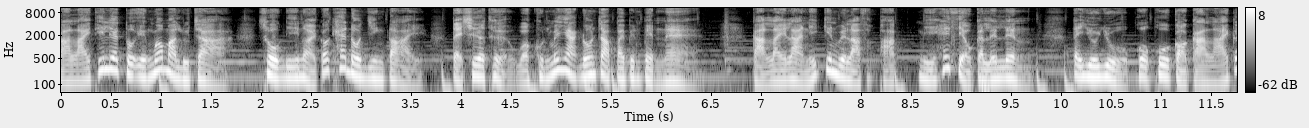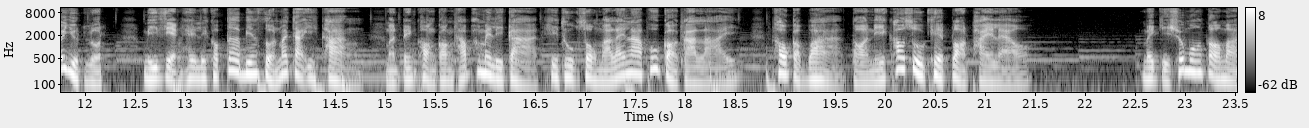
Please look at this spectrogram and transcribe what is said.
การร้ายที่เรียกตัวเองว่ามาลูจา โชคดีหน่อยก็แค่โดนยิงตาย แต่เชื่อเถอะว่าคุณไม่อยากโดนจับไปเป็นๆแน่การไล่ล่านี้กินเวลาสักพัก มีให้เสี่ยวกันเล่นๆ แต่อยู่ๆ พวกผู้ก่อการร้ายก็หยุดรถ มีเสียงเฮลิคอปเตอร์บินสวนมาจากอีกทาง มันเป็นของกองทัพอเมริกาที่ถูกส่งมาไล่ล่าผู้ก่อการร้าย เท่ากับว่าตอนนี้เข้าสู่เขตปลอดภัยแล้ว ไม่กี่ชั่วโมงต่อมา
